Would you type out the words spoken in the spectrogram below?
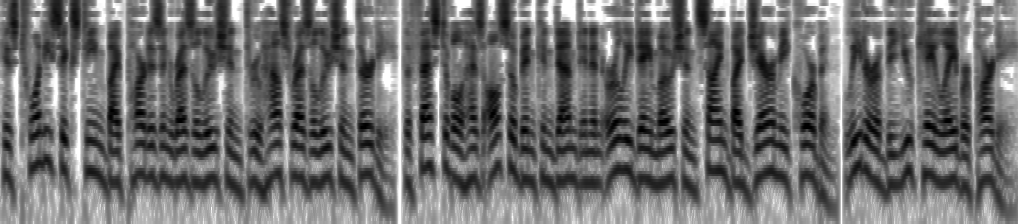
his 2016 bipartisan resolution through House Resolution 30. The festival has also been condemned in an early day motion signed by Jeremy Corbyn, leader of the UK Labour Party.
